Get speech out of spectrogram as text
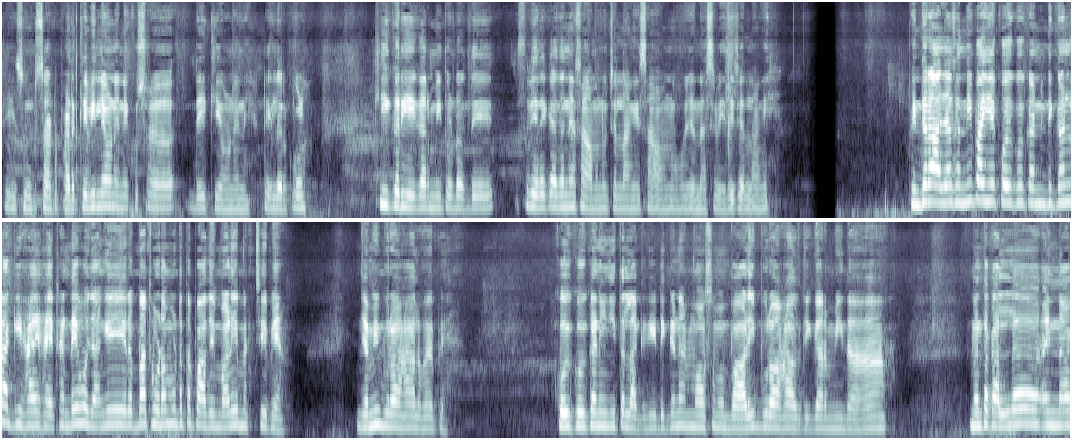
ਤੇ ਸੂਟ ਸਾਟ ਫੜ ਕੇ ਵੀ ਲਿਆਉਣੇ ਨੇ, ਕੁਛ ਦੇ ਕੇ ਆਉਣੇ ਨੇ ਟੇਲਰ ਕੋਲ। ਕੀ ਕਰੀਏ, ਗਰਮੀ ਤੋਂ ਡਰਦੇ। ਸਵੇਰੇ ਕਹਿ ਦਿੰਦੇ ਆ ਸ਼ਾਮ ਨੂੰ ਚੱਲਾਂਗੇ, ਸ਼ਾਮ ਨੂੰ ਹੋ ਜਾਂਦਾ ਸਵੇਰੇ ਚੱਲਾਂਗੇ। ਪਿੰਦਰ ਆ ਜਾ ਸੰਨੀ ਭਾਈਏ ਕੋਈ ਕੋਈ ਕੰਨੀ ਡਿੱਗਣ ਲੱਗੀ ਹਾਏ ਹਾਏ ਠੰਡੇ ਹੋ ਜਾਾਂਗੇ। ਰੱਬਾ ਥੋੜਾ ਮੋਟਾ ਤਾਂ ਪਾ ਦੇ ਬਾਲੇ ਮੱਚੇ ਪਿਆ। ਜਮੀ ਬੁਰਾ ਹਾਲ ਹੋਇਆ ਪਿਆ। ਕੋਈ ਕੋਈ ਕਣੀ ਜੀ ਤਾਂ ਲੱਗ ਗਈ ਡਿੱਗਣਾ, ਮੌਸਮ ਬਾਲੀ ਬੁਰਾ ਹਾਲ ਦੀ ਗਰਮੀ ਦਾ। ਮੈਂ ਤਾਂ ਕੱਲ ਇੰਨਾ,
